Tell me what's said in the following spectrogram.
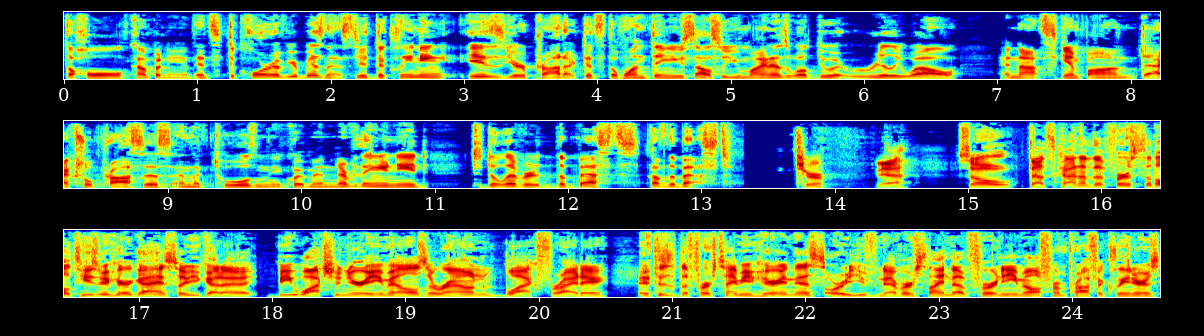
the whole company. It's the core of your business. The cleaning is your product. It's the one thing you sell. So you might as well do it really well and not skimp on the actual process and the tools and the equipment and everything you need to deliver the best of the best. Sure. Yeah. So that's kind of the first little teaser here, guys. So you got to be watching your emails around Black Friday. If this is the first time you're hearing this or you've never signed up for an email from Profit Cleaners,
